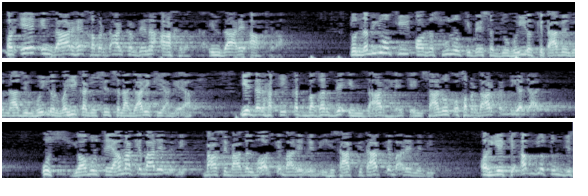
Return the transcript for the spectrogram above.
اور ایک انذار ہے خبردار کر دینا آخرت کا، انذار آخرہ۔ تو نبیوں کی اور رسولوں کی بے جو ہوئی اور کتابیں جو نازل ہوئی اور وہی کا جو سلسلہ جاری کیا گیا، یہ در حقیقت بغرض انذار ہے کہ انسانوں کو خبردار کر دیا جائے۔ اس یوم القیامہ کے بارے میں بھی باس بادل موت کے بارے میں بھی، حساب کتاب کے بارے میں بھی۔ اور یہ کہ اب جو تم جس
